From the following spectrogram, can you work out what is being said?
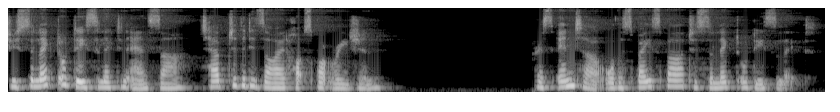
To select or deselect an answer, tab to the desired hotspot region. Press Enter or the spacebar to select or deselect.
